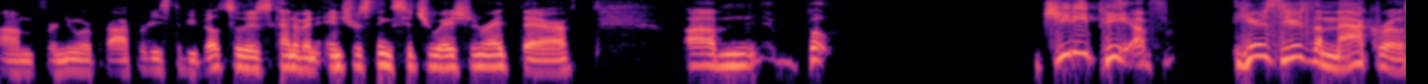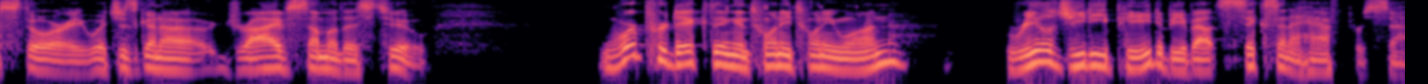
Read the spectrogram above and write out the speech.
um, for newer properties to be built. So there's kind of an interesting situation right there. Um, but GDP, uh, here's here's the macro story, which is going to drive some of this too. We're predicting in 2021 real GDP to be about six and a half percent.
